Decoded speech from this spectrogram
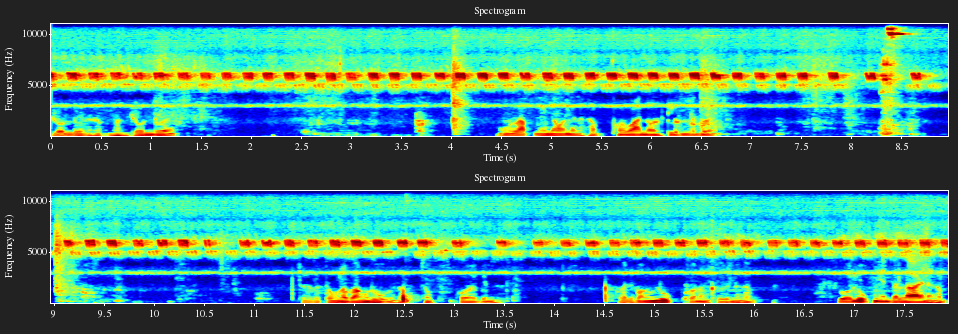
กลนด้วยนะครับ มันกลนด้วยยังหลับไม่นอนนะครับเพราะว่านอนกลืนมาด้วยเราก็ต้องระวังลูกนะครับ ต้องคอยเป็นคอยระวังลูกตอนกลางคืนนะครับตัวลูกมีอันตรายนะครับ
